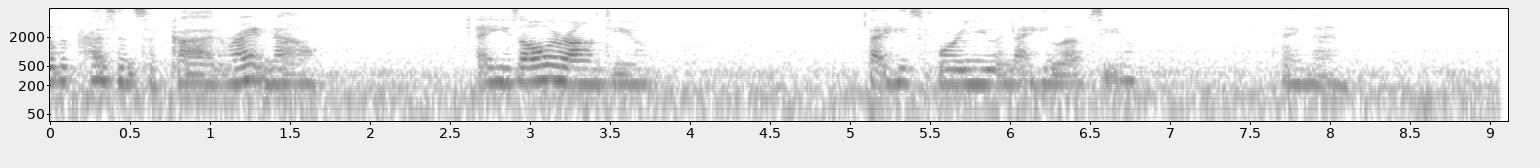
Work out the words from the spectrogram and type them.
Feel the presence of God right now. That He's all around you. That He's for you and that He loves you. Amen.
